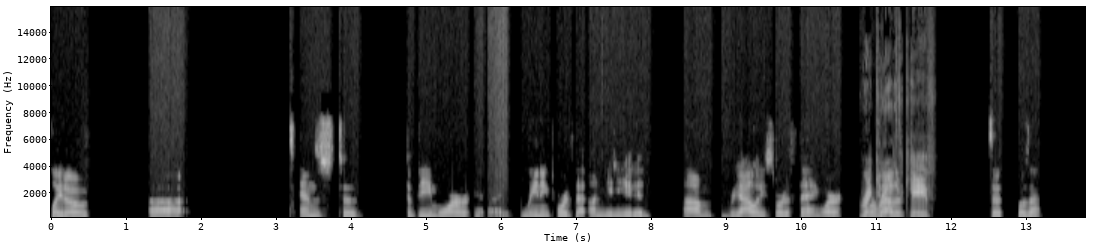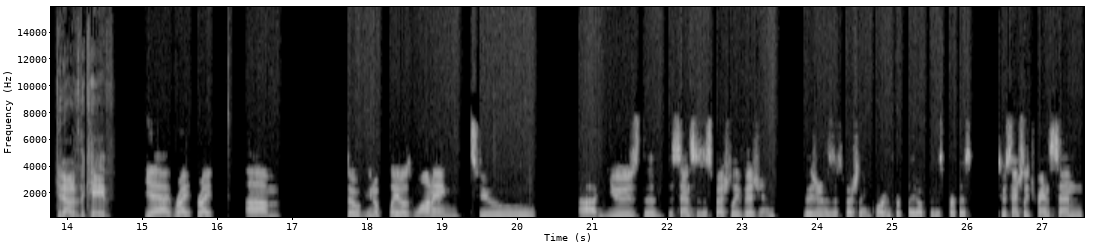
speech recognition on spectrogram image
Plato uh, tends to to be more uh, leaning towards that unmediated um, reality sort of thing, where Right, get rather, out of the cave. So what was that? Get out of the cave. Yeah, right, right. Um, so you know, Plato's wanting to uh, use the the senses, especially vision. Vision is especially important for Plato for this purpose to essentially transcend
